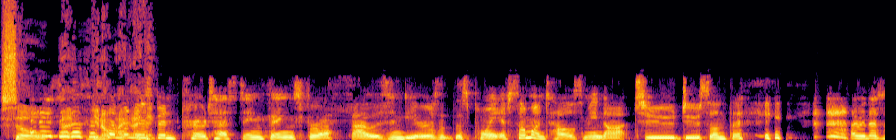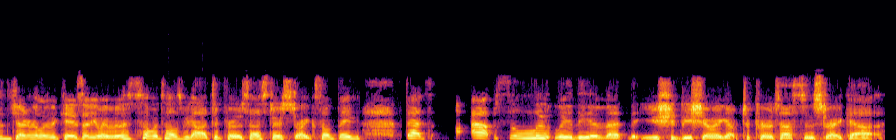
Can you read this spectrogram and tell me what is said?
So, and I say this uh, you know, someone I, who's think, been protesting things for a thousand years at this point. If someone tells me not to do something, I mean, that's generally the case anyway, but if someone tells me not to protest or strike something, that's absolutely the event that you should be showing up to protest and strike at.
